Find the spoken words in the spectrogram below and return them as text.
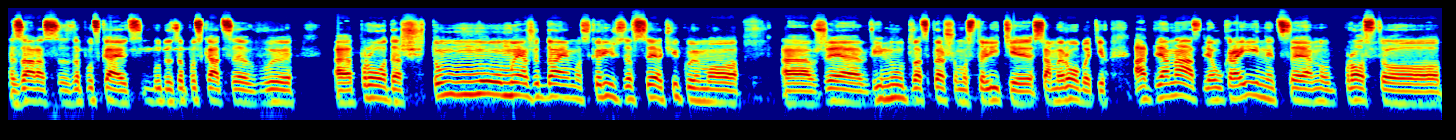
Зараз запускають, будуть запускатися в продаж. Тому ми ожидаємо, скоріш за все, очікуємо е, вже війну в 21 столітті саме роботів. А для нас, для України, це ну просто,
